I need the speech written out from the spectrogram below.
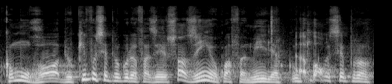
como um hobby, o que você procura fazer sozinho ou com a família? O que, ah, bom, que você pro,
